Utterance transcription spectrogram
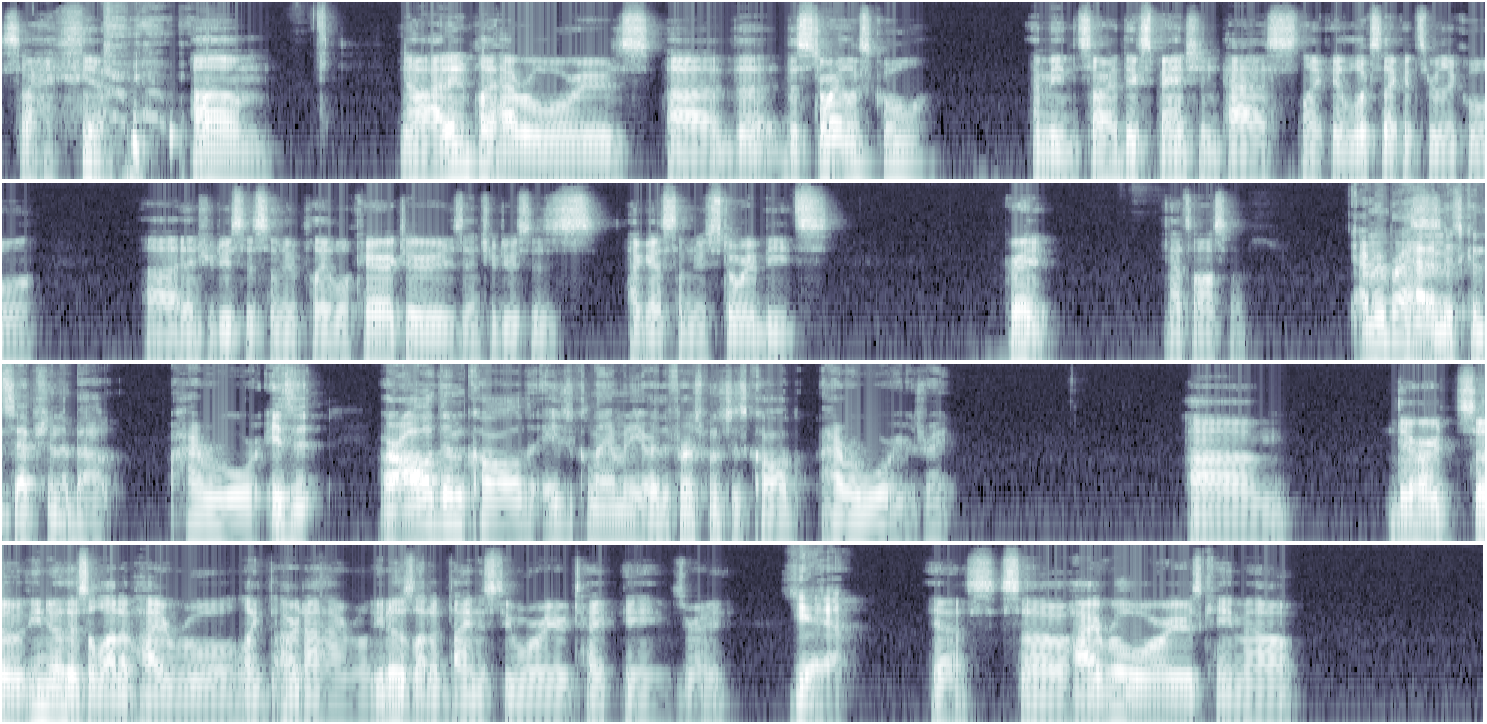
Sorry. Yeah. um, no, I didn't play Hyrule Warriors. Uh, the the story looks cool. I mean, sorry, the expansion pass, like it looks like it's really cool. Uh, it introduces some new playable characters, introduces, I guess, some new story beats. Great. That's awesome. I remember I had a misconception about Hyrule Warriors. Is it are all of them called Age of Calamity, or the first one's just called Hyrule Warriors? Right? Um, there are, so, you know, there's a lot of high Hyrule, like, or not Hyrule, you know, there's a lot of Dynasty Warrior type games, right? Yeah. Yes. So high Hyrule Warriors came out,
